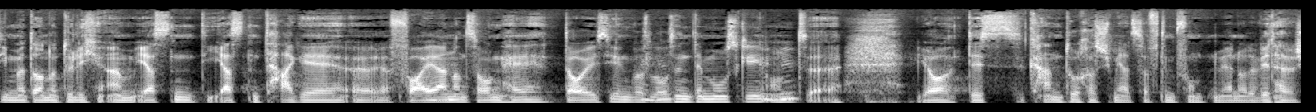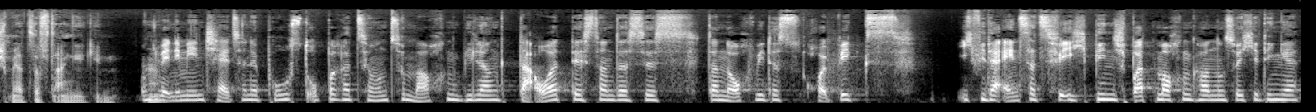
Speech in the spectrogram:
die man da natürlich am ersten, die ersten Tage äh, feuern und sagen, hey, da ist irgendwas mhm. los in dem Muskel mhm. und äh, ja, das kann durchaus schmerzhaft empfunden werden oder wird halt schmerzhaft angegeben. Und ja. wenn ich mich entscheide, so eine Brustoperation zu machen, wie lange dauert das dann, dass es danach wieder halbwegs ich wieder einsatzfähig bin, Sport machen kann und solche Dinge?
